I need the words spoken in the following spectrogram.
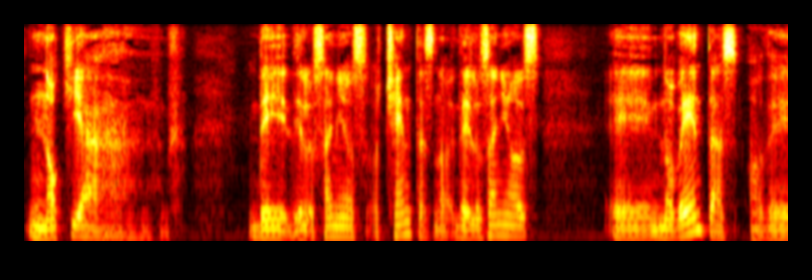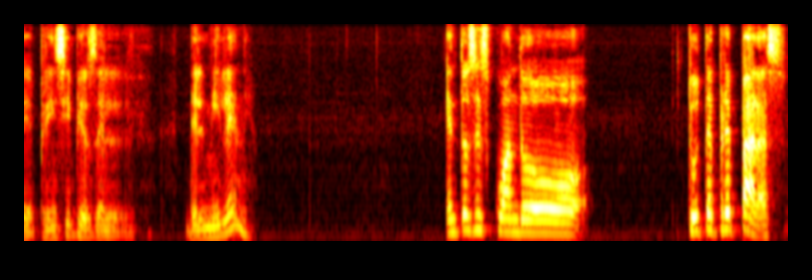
Nokia de, los años 80, de los años eh, 90 o de principios del milenio. Entonces, cuando tú te preparas,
